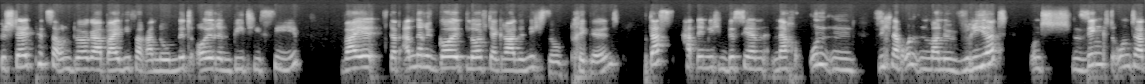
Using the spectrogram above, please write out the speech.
Bestellt Pizza und Burger bei Lieferando mit euren BTC, weil das andere Gold läuft ja gerade nicht so prickelnd. Das hat nämlich ein bisschen nach unten, sich nach unten manövriert und sinkt unter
